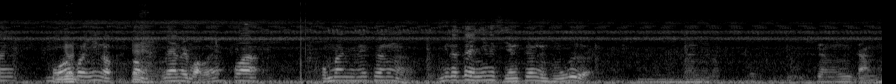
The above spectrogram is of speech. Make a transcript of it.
นั่งบอกว่าคนนี้หรอกต้องแล่นไปบอกเลยเพราะว่าผมนั่งอยู่ในเครื่องอะมีแต่ได้ยินเสียงเครื่องกันหูอื้อเสียงดังแฮ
